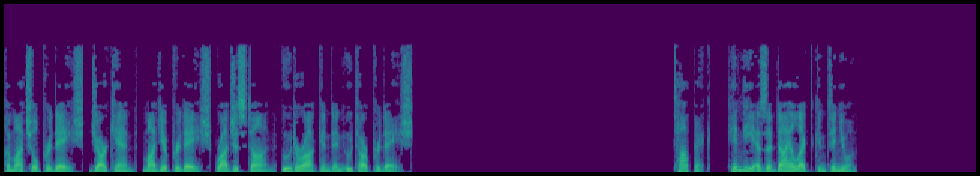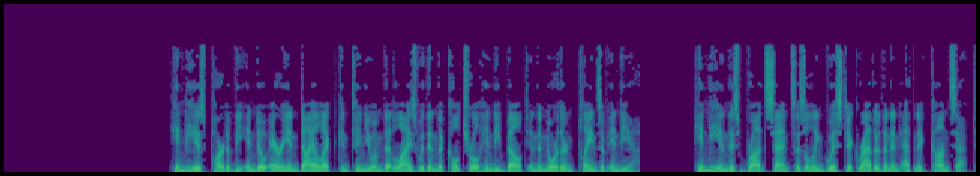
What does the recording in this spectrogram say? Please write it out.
Himachal Pradesh, Jharkhand, Madhya Pradesh, Rajasthan, Uttarakhand and Uttar Pradesh. Hindi as a dialect continuum Hindi is part of the Indo-Aryan dialect continuum that lies within the cultural Hindi belt in the northern plains of India. Hindi in this broad sense is a linguistic rather than an ethnic concept.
